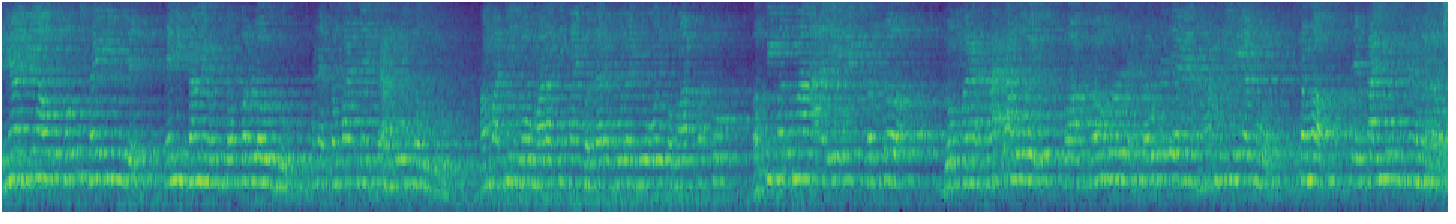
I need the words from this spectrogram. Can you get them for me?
જ્યાં જ્યાં આવું ખોટું થઈ રહ્યું છે એની ટોકર લઉં છું અને સમાજને જાગૃત કરું છું. આમાંથી જો મારાથી કાંઈ વધારે બોલાઈ ગયું હોય તો માફ કરશો. હકીકતમાં આ એક એક શબ્દ જો મારા સાચા હોય તો આપ સૌને સૌને જ્યારે સાંભળી રહ્યા છો. સમાપ્ત એ તાલીઓથી મને બતાવો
